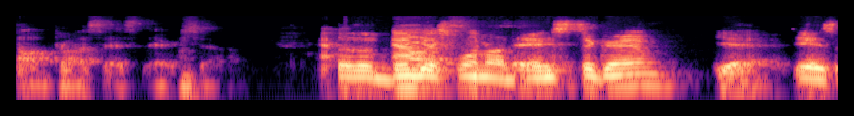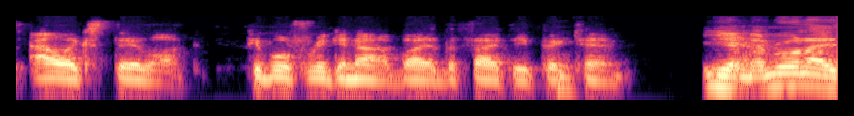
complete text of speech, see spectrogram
thought process there. So So the biggest Alex, one on Instagram yeah, is Alex Stalock. People freaking out by the fact that you picked him. Yeah, remember when I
